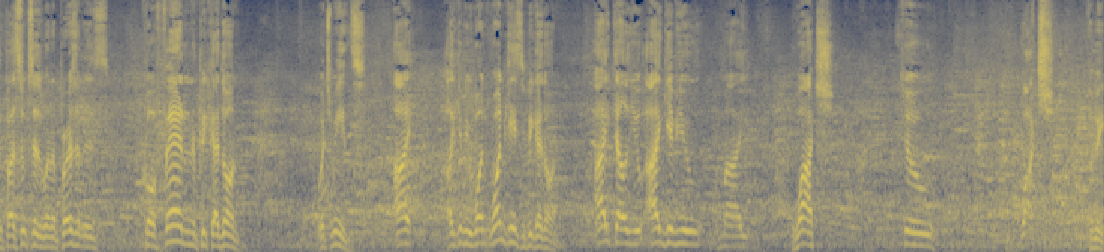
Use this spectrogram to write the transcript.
the Pasuk says, when a person is kofer in pikadon, which means, I, I'll give you one, one case of pikadon. I tell you, I give you my watch to watch for me.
